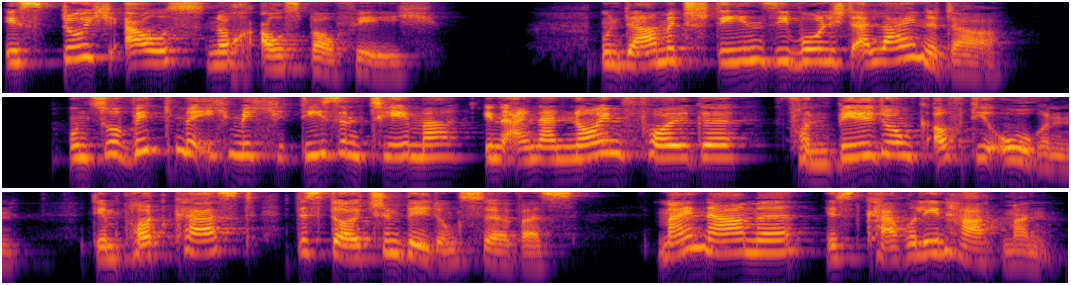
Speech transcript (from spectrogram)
ist durchaus noch ausbaufähig. Und damit stehen Sie wohl nicht alleine da. Und so widme ich mich diesem Thema in einer neuen Folge von Bildung auf die Ohren, dem Podcast des Deutschen Bildungsservers. Mein Name ist Caroline Hartmann.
